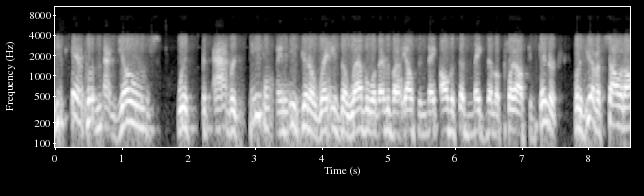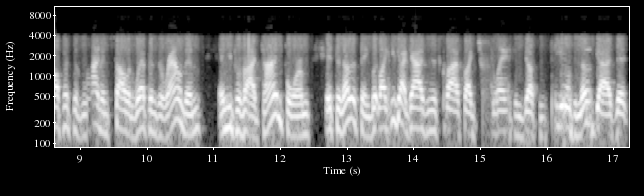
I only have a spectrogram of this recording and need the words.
you can't put Mac Jones – with, with average people, and he's going to raise the level of everybody else and make all of a sudden make them a playoff contender. But if you have a solid offensive line and solid weapons around him, and you provide time for him, it's another thing. But like you got guys in this class like Trey Lance and Justin Fields and those guys that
